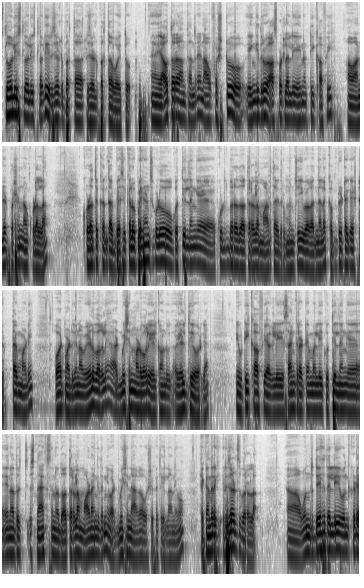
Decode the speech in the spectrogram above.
ಸ್ಲೋಲಿ ಸ್ಲೋಲಿ ಸ್ಲೋಲಿ ರಿಸಲ್ಟ್ ಬರ್ತಾ ರಿಸಲ್ಟ್ ಬರ್ತಾ ಹೋಯಿತು. ಯಾವ ಥರ ಅಂತಂದರೆ ನಾವು ಫಸ್ಟು ಹೆಂಗಿದ್ರು ಹಾಸ್ಪಿಟ್ಲಲ್ಲಿ ಏನು ಟೀ ಕಾಫಿ ಹಂಡ್ರೆಡ್ ಪರ್ಸೆಂಟ್ ನಾವು ಕೊಡಲ್ಲ. ಕೊಡೋದಕ್ಕಂಥ ಅಭ್ಯಾಸ. ಕೆಲವು ಪೇಷಂಟ್ಸ್ಗಳು ಗೊತ್ತಿಲ್ಲದಂಗೆ ಕುಡ್ದು ಬರೋದು ಆ ಥರ ಎಲ್ಲ ಮಾಡ್ತಾಯಿದ್ರು ಮುಂಚೆ ಇವಾಗ ಅದನ್ನೆಲ್ಲ ಕಂಪ್ಲೀಟಾಗಿ ಸ್ಟ್ರಿಕ್ಟಾಗಿ ಮಾಡಿ ಅವಾಯ್ಡ್ ಮಾಡಿದ್ವಿ. ನಾವು ಹೇಳುವಾಗಲೇ ಅಡ್ಮಿಷನ್ ಮಾಡುವಾಗಲೇ ಹೇಳ್ಕೊಂಡು ಹೇಳ್ತೀವಿ ಅವ್ರಿಗೆ. ನೀವು ಟೀ, ಕಾಫಿ ಆಗಲಿ, ಸಾಯಂಕಾಲ ಟೈಮಲ್ಲಿ ಗೊತ್ತಿಲ್ಲದಂಗೆ ಏನಾದರೂ ಸ್ನ್ಯಾಕ್ಸ್ ತಿನ್ನೋದು ಆ ಥರ ಎಲ್ಲ ಮಾಡೋಂಗಿದ್ರೆ ನೀವು ಅಡ್ಮಿಷನ್ ಆಗೋ ಅವಶ್ಯಕತೆ ಇಲ್ಲ ನೀವು. ಯಾಕಂದರೆ ರಿಸಲ್ಟ್ಸ್ ಬರೋಲ್ಲ. ಒಂದು ದೇಹದಲ್ಲಿ ಒಂದು ಕಡೆ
